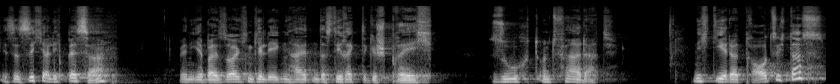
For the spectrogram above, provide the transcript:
ist es sicherlich besser, wenn ihr bei solchen Gelegenheiten das direkte Gespräch sucht und fördert. Nicht jeder traut sich das,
